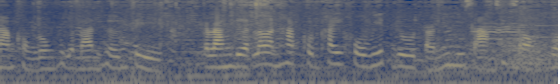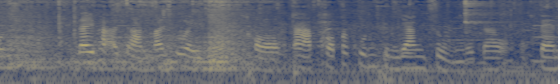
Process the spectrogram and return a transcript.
นามของโรงพยาบาลเพิงสี่กำลังเดือดร้อนรับคนไข้โควิด อยู่ตอนนี้มี 32 คน ได้พระอาจารย์มาช่วยนี่ขอกราบขอบพระคุณเป็นอย่างสูงเลยเจ้าแฟน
